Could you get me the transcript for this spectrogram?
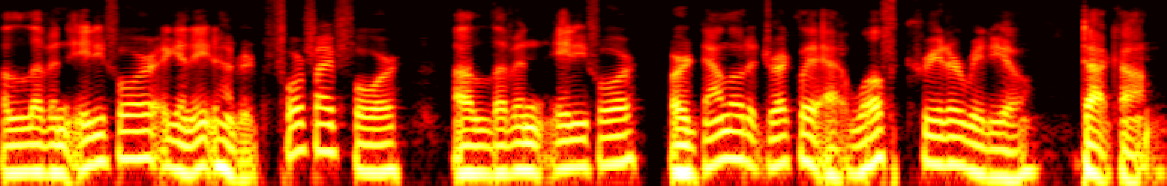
1184. Again, 800 454 1184 or download it directly at wealthcreatorradio.com.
